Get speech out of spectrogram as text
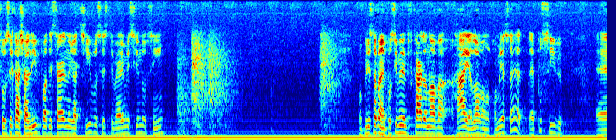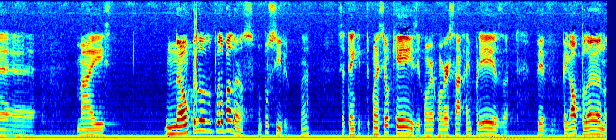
fluxo de caixa livre pode estar negativo se estiver investindo sim o Billy está falando, é possível identificar a nova raia logo no começo? É, é possível é, mas não pelo, pelo balanço, impossível né? Você tem que conhecer o case, conversar com a empresa, ver, pegar o plano.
